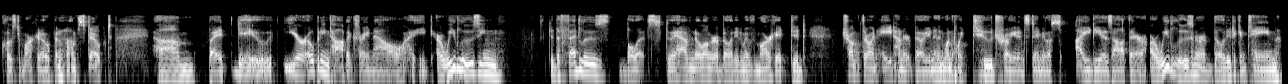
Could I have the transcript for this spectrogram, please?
close to market open. I'm stoked um, but you, your opening topics right now, are we losing? Did the Fed lose bullets? Do they have no longer ability to move the market? Did Trump throw in 800 billion and then 1.2 trillion in stimulus ideas out there? Are we losing our ability to contain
